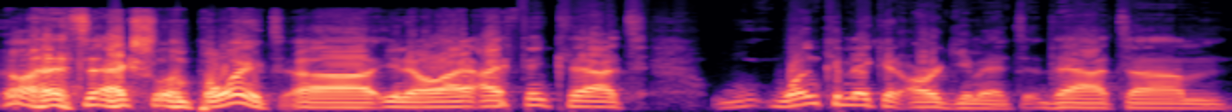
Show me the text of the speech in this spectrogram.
No, that's an excellent point. Uh, you know, I, I, think that one can make an argument that um,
